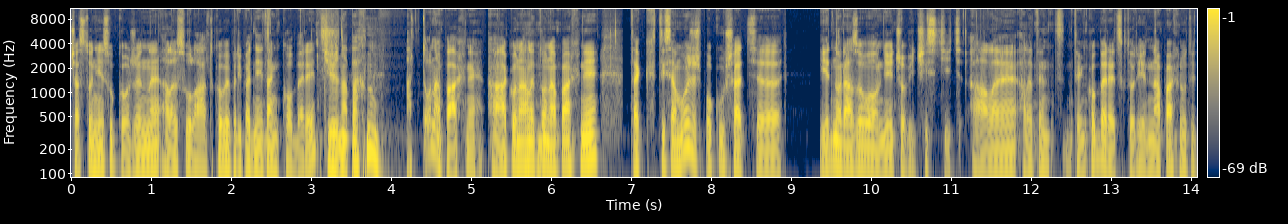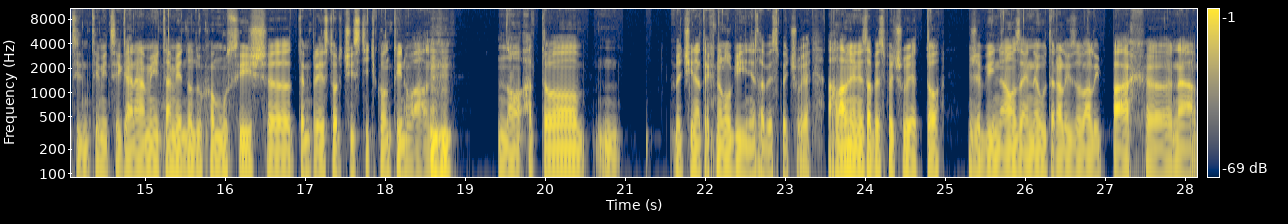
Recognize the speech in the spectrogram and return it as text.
často nie sú kožené, ale sú látkové, prípadne je tam koberec. Čiže napachnú? A to napáchne. A ako náhle to mhm. napáchne, tak ty sa môžeš pokúšať uh, jednorazovo niečo vyčistiť, ale, ale ten, ten koberec, ktorý je napáchnutý tými cigarami, tam jednoducho musíš uh, ten priestor čistiť kontinuálne. Mm-hmm. No a to väčšina technológií nezabezpečuje. A hlavne nezabezpečuje to, že by naozaj neutralizovali pach e, na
